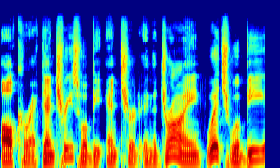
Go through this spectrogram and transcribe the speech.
All correct entries will be entered in the drawing, which will be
